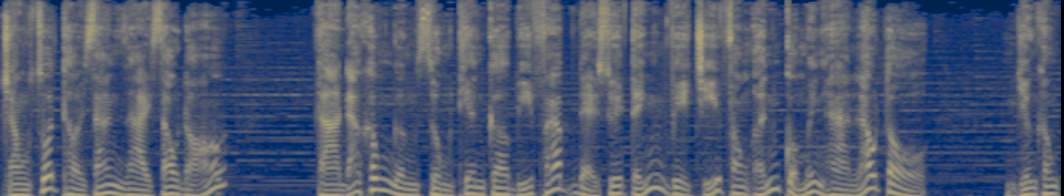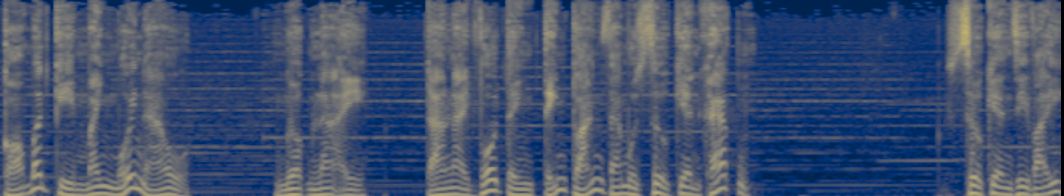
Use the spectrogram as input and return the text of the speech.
Trong suốt thời gian dài sau đó, ta đã không ngừng dùng thiên cơ bí pháp để suy tính vị trí phong ấn của Minh Hà Lão Tổ, nhưng không có bất kỳ manh mối nào. Ngược lại, ta lại vô tình tính toán ra một sự kiện khác. Sự kiện gì vậy?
